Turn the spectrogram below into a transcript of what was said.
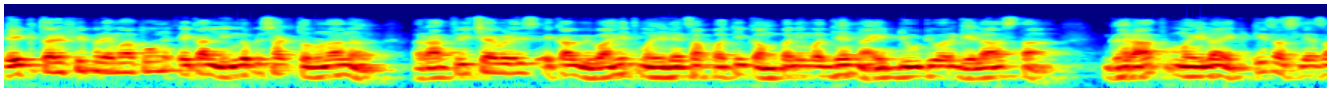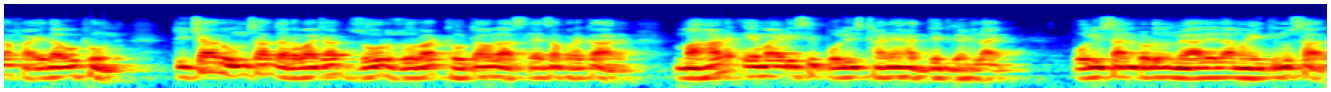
एकतर्फी प्रेमातून एका लिंगपिसाट तरुणानं रात्रीच्या वेळेस एका विवाहित महिलेचा पती कंपनीमध्ये नाईट ड्युटीवर गेला असता घरात महिला एकटीच असल्याचा फायदा उठून तिच्या रूमचा दरवाजा जोरजोरात ठोठावला असल्याचा प्रकार Mahad M I D C police ठाणे हद्दीत घडलाय. पोलिसांकडून मिळालेल्या माहितीनुसार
